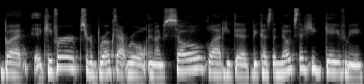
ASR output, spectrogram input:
But Kiefer sort of broke that rule, and I'm so glad he did because the notes that he gave me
